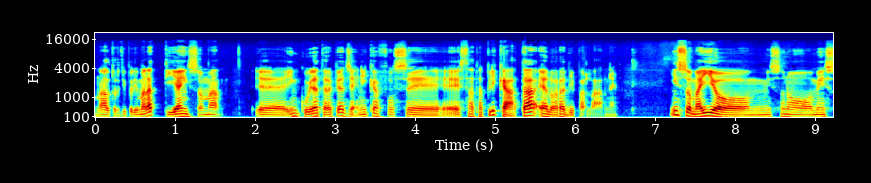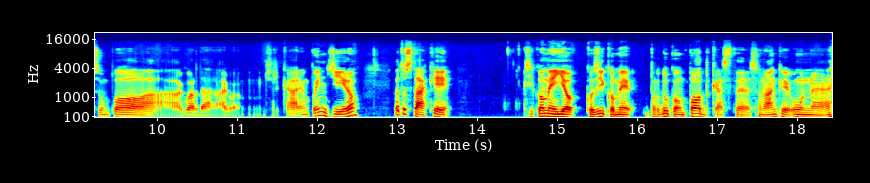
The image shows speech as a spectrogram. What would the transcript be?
un altro tipo di malattia, insomma, eh, in cui la terapia genica fosse stata applicata e allora di parlarne. Insomma, io mi sono messo un po' a guardare, a cercare un po' in giro. Fatto sta che, siccome io, così come produco un podcast, sono anche un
